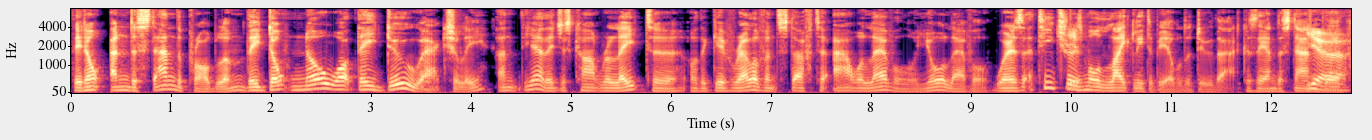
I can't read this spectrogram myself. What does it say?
they don't understand the problem, they don't know what they do actually, and yeah, they just can't relate to or they give relevant stuff to our level or your level. Whereas a teacher is more likely to be able to do that because they understand yeah. the,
